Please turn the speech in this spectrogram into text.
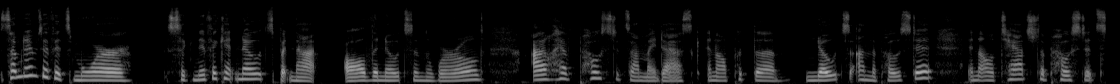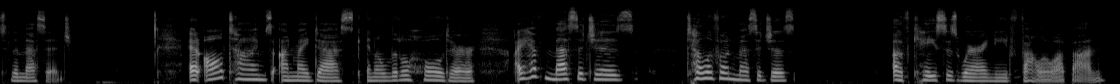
Sometimes, if it's more significant notes, but not all the notes in the world, I'll have post its on my desk and I'll put the notes on the post it and I'll attach the post its to the message. At all times on my desk in a little holder, I have messages, telephone messages of cases where I need follow up on.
